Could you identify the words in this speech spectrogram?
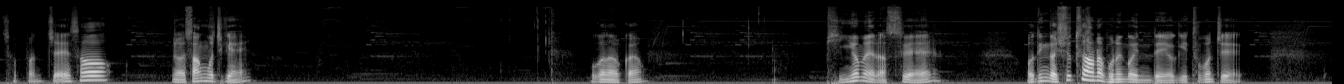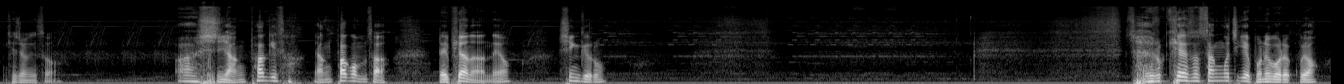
첫 번째에서 어, 쌍무지개. 뭐가 나올까요? 빙염의 라스웰 어딘가 슈트 하나 보낸 거 있는데 여기 두 번째 계정에서. 아씨 양파 기사 양파 검사 레피아 나왔네요. 신규로. 자 이렇게 해서 쌍무지개 보내버렸고요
